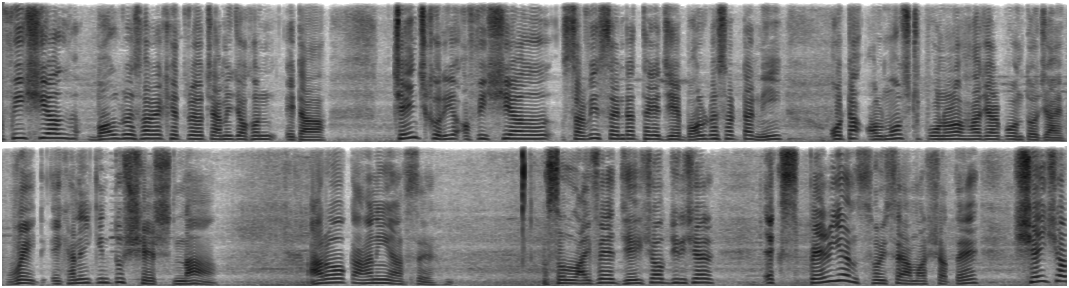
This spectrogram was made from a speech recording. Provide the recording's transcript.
অফিসিয়াল বল রেসারের ক্ষেত্রে হচ্ছে আমি যখন এটা চেঞ্জ করি অফিসিয়াল সার্ভিস সেন্টার থেকে যে বল রেসারটা নিই, ওটা অলমোস্ট পনেরো হাজার পর্যন্ত যায়। ওয়েট এখানেই কিন্তু শেষ না। আরও কাহানি আছে। সো লাইফে যেই সব জিনিসের এক্সপেরিয়েন্স হয়েছে আমার সাথে সেই সব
